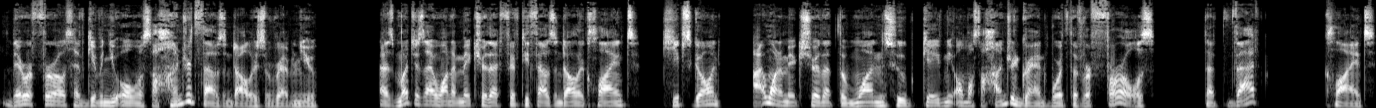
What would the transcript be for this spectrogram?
their referrals have given you almost $100,000 of revenue, as much as I want to make sure that $50,000 client keeps going, I want to make sure that the ones who gave me almost 100 grand worth of referrals, that that client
